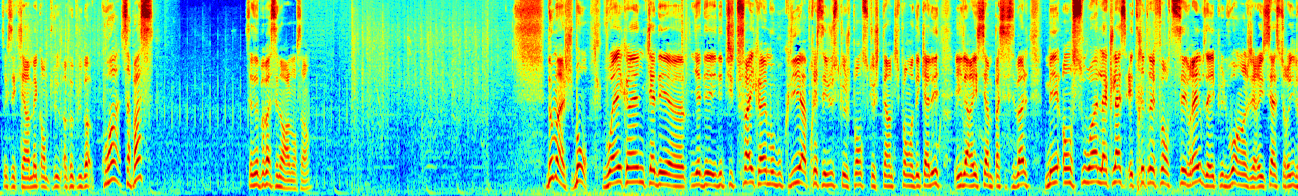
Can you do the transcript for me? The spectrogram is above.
truc c'est qu'il y a un mec en un peu plus bas. Quoi? Ça passe? Ça peut pas passer normalement ça. Hein. Dommage, bon, vous voyez quand même qu'il y a, des, euh, des, petites failles quand même au bouclier. Après c'est juste que je pense que j'étais un petit peu en décalé Et il a réussi à me passer ses balles. Mais en soi la classe est très très forte. C'est vrai Vous avez pu le voir, hein, j'ai réussi à survivre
